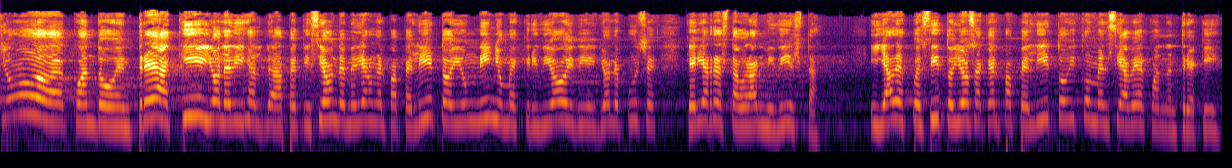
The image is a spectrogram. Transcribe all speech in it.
Yo eh, cuando entré aquí, yo le dije la petición de me dieron el papelito y un niño me escribió y di- yo le puse, quería restaurar mi vista. Y ya despuesito yo saqué el papelito y comencé a ver cuando entré aquí.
